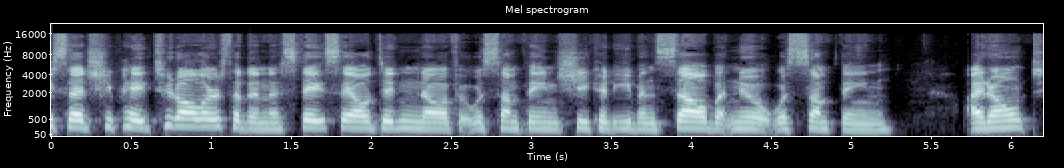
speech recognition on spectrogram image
said she paid $2 at an estate sale, didn't know if it was something she could even sell, but knew it was something I don't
